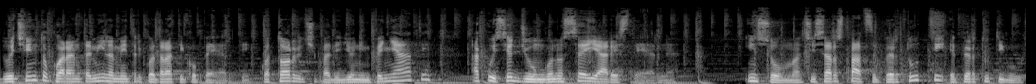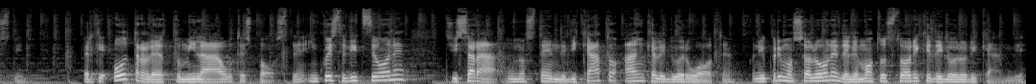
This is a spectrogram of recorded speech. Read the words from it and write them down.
240.000 metri quadrati coperti, 14 padiglioni impegnati, a cui si aggiungono 6 aree esterne. Insomma, ci sarà spazio per tutti e per tutti i gusti perché oltre alle 8.000 auto esposte, in questa edizione ci sarà uno stand dedicato anche alle due ruote, con il primo salone delle moto storiche dei loro ricambi,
